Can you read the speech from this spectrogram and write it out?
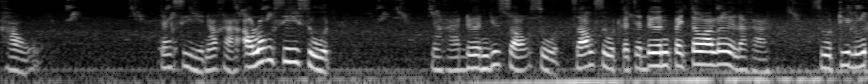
เข่าจังสี่เนาะค่ะ เอาลงสี่สูตรนะคะ เดินยุสองสูตรสองสูตรก็จะเดินไปต่อเลยละค่ะ สูตรที่รุด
